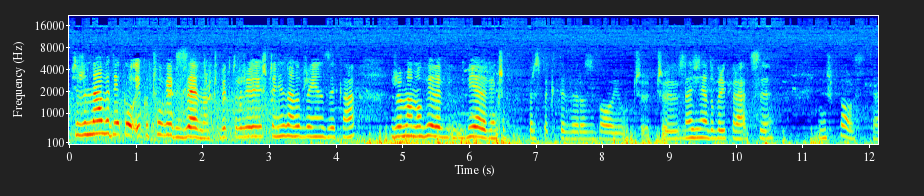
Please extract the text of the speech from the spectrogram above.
Myślę, że nawet jako, jako człowiek z zewnątrz, człowiek, który jeszcze nie zna dobrze języka, że mam o wiele, wiele większe perspektywy rozwoju, czy, czy znalezienia dobrej pracy niż w Polsce.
